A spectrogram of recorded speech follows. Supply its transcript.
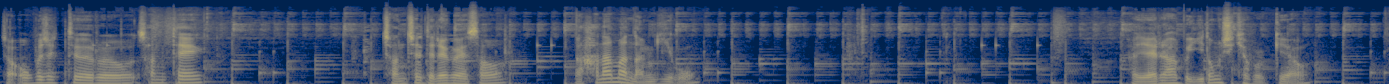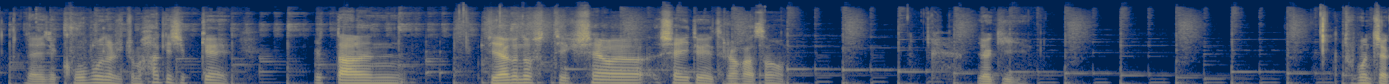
자, 오브젝트로 선택 전체 드래그해서 하나만 남기고 얘를 한번 이동시켜 볼게요. 자, 이제 구분을 좀 하기 쉽게 일단 디아그노스틱 쉐어 쉐이드에 들어가서 여기 두 번째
